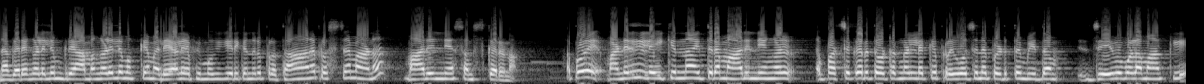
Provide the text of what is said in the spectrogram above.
നഗരങ്ങളിലും ഗ്രാമങ്ങളിലുമൊക്കെ മലയാളി അഭിമുഖീകരിക്കുന്ന ഒരു പ്രധാന പ്രശ്നമാണ് മാലിന്യ സംസ്കരണം. അപ്പോൾ മണ്ണിൽ ലയിക്കുന്ന ഇത്തരം മാലിന്യങ്ങൾ പച്ചക്കറി തോട്ടങ്ങളിലൊക്കെ പ്രയോജനപ്പെടുത്തും വിധം ജൈവവളമാക്കി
